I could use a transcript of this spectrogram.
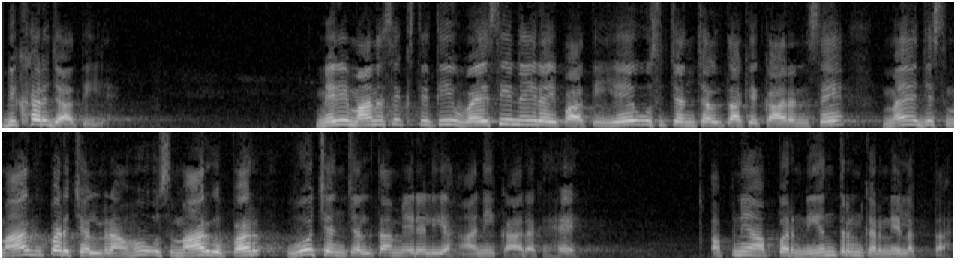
बिखर जाती है। मेरी मानसिक स्थिति वैसी नहीं रह पाती है उस चंचलता के कारण से। मैं जिस मार्ग पर चल रहा हूँ, उस मार्ग पर वो चंचलता मेरे लिए हानिकारक है। अपने आप पर नियंत्रण करने लगता है।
